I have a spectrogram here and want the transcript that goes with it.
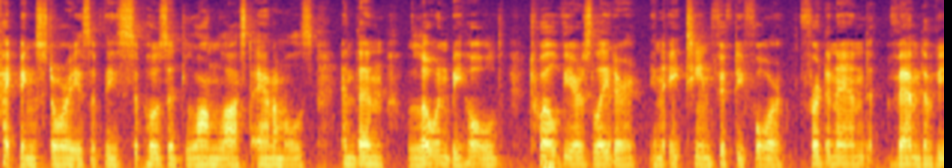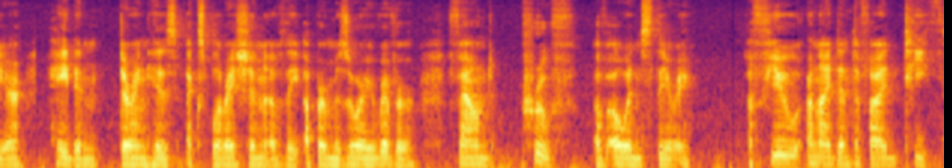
hyping stories of these supposed long-lost animals, and then, lo and behold, twelve years later, in 1854, Ferdinand Vanderveer Hayden, during his exploration of the upper Missouri River, found proof of Owen's theory. A few unidentified teeth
